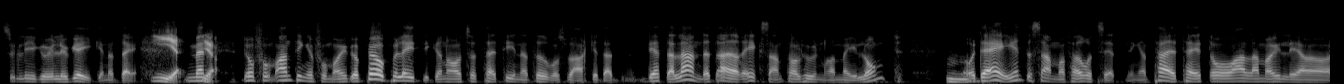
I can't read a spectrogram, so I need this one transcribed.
så ligger ju logiken åt det. Ja, Men- ja. Då får, antingen får man ju gå på politikerna och så ta till Naturvårdsverket att detta landet är x antal hundra mil långt Mm. och det är inte samma förutsättningar. Täthet och alla möjliga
